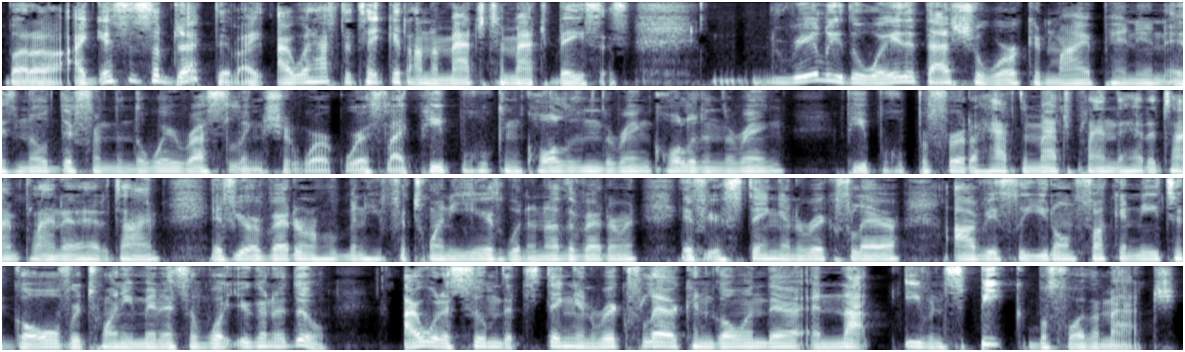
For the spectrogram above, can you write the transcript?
But uh, I guess it's subjective. I, I would have to take it on a match to match basis. Really, the way that that should work, in my opinion, is no different than the way wrestling should work, where it's like people who can call it in the ring, call it in the ring. People who prefer to have the match planned ahead of time, plan it ahead of time. If you're a veteran who's been here for 20 years with another veteran, if you're Sting and Ric Flair, obviously you don't fucking need to go over 20 minutes of what you're going to do. I would assume that Sting and Ric Flair can go in there and not even speak before the match.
